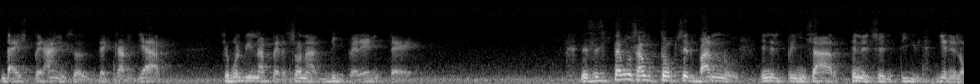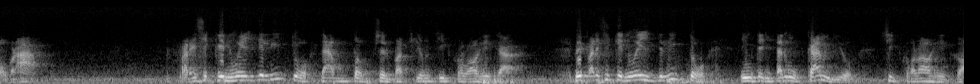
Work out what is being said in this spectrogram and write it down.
da esperanzas de cambiar se vuelve una persona diferente. Necesitamos autoobservarnos en el pensar, en el sentir y en el obrar. Parece que no es delito la autoobservación psicológica. Me parece que no es delito intentar un cambio psicológico.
